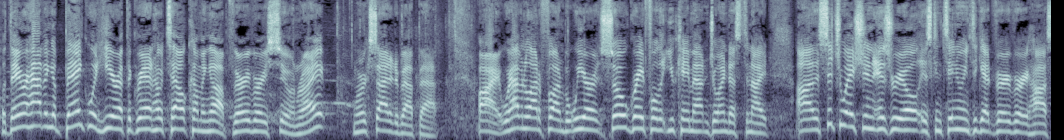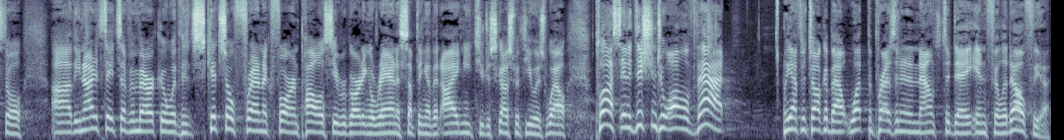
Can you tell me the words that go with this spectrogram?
But they are having a banquet here at the Grand Hotel coming up very, very soon, right? We're excited about that. All right, we're having a lot of fun, but we are so grateful that you came out and joined us tonight. Uh, the situation in Israel is continuing to get very, very hostile. Uh, the United States of America, with its schizophrenic foreign policy regarding Iran, is something that I need to discuss with you as well. Plus, in addition to all of that, we have to talk about what the president announced today in Philadelphia.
